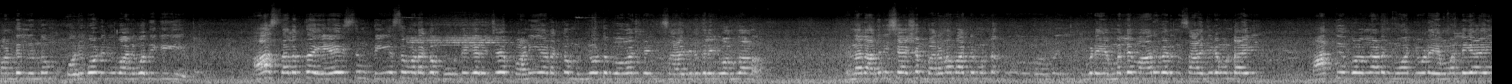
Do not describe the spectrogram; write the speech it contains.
ഫണ്ടിൽ നിന്നും ഒരു കോടി രൂപ അനുവദിക്കുകയും ആ സ്ഥലത്ത് എ എസും ടി എസും അടക്കം പൂർത്തീകരിച്ച് പണിയടക്കം മുന്നോട്ട് പോകാൻ കഴിയുന്ന സാഹചര്യത്തിലേക്ക് വന്നതാണ്. എന്നാൽ അതിനുശേഷം ഭരണമാറ്റമുണ്ട്. ഇവിടെ എം എൽ എ മാറി വരുന്ന സാഹചര്യമുണ്ടായി. മാത്യു കൊളനാടൻ മൂവാറ്റിയുടെ എം എൽ എ ആയി.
